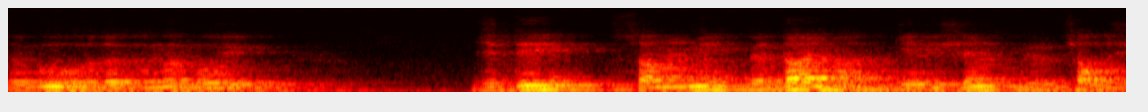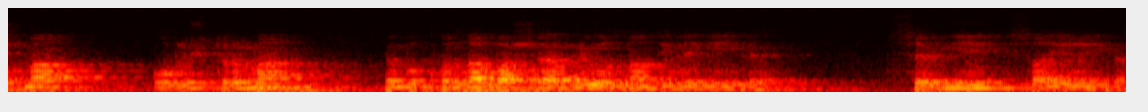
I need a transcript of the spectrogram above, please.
ve bu uğurda ömür boyu ciddi, samimi ve daima gelişen bir çalışma oluşturma ve bu konuda başarılı olma dileğiyle, sevgi, saygıyla.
